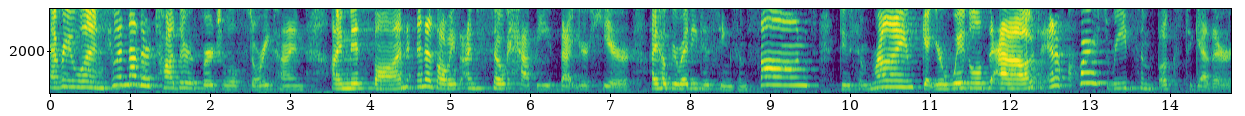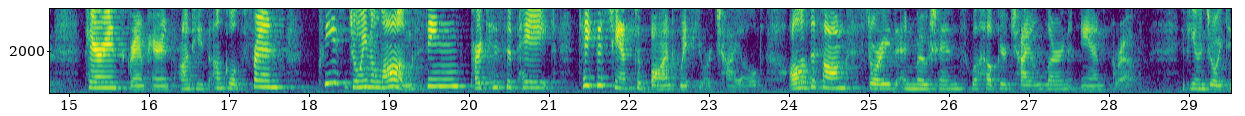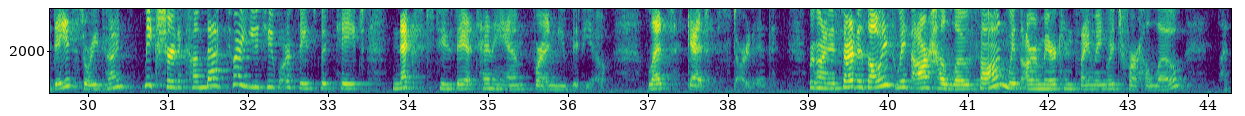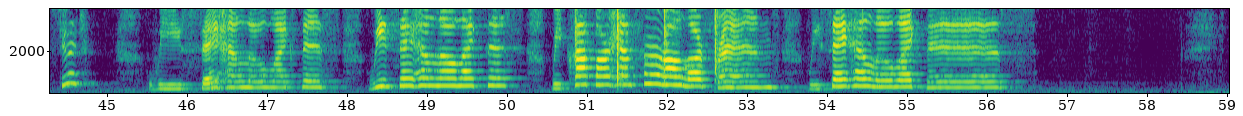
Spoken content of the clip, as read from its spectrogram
Everyone to another toddler virtual story time. I'm Miss Fawn, and as always, I'm so happy that you're here. I hope you're ready to sing some songs, do some rhymes, get your wiggles out, and of course, read some books together. Parents, grandparents, aunties, uncles, friends, please join along, sing, participate, take this chance to bond with your child. All of the songs, stories, and motions will help your child learn and grow. If you enjoyed today's story time, make sure to come back to our YouTube or Facebook page next Tuesday at 10 a.m. for a new video. Let's get started. We're going to start, as always, with our hello song with our American Sign Language for hello. Let's do it. We say hello like this. We say hello like this. We clap our hands for all our friends. We say hello like this.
